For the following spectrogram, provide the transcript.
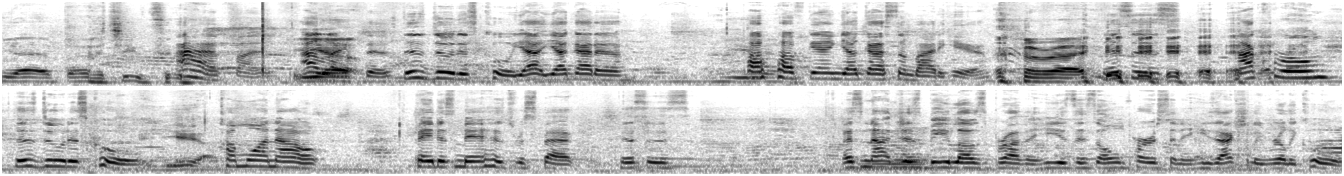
Yeah. I fun with you too. I had fun. I Yeah. like this. This dude is cool. Y'all, y'all got a puff puff gang. Y'all got somebody here. right. This is my crew. This dude is cool. yeah. Come on out. Pay this man his respect. This is. It's not just B Love's brother. He is his own person, and he's actually really cool.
